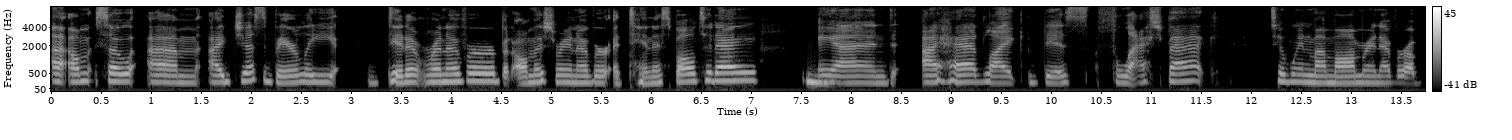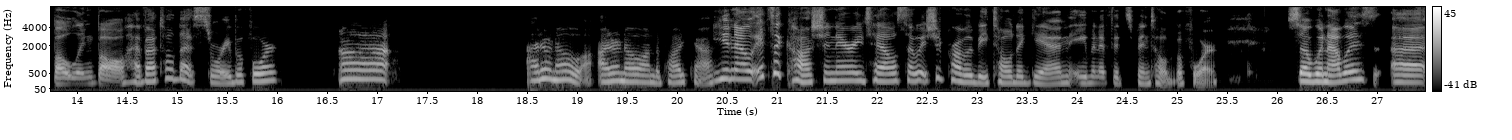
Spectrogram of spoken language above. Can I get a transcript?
uh, um so um I just barely didn't run over but almost ran over a tennis ball today Mhm. and I had like this flashback to when my mom ran over a bowling ball. Have I told that story before? Uh, I don't know. I don't know on the podcast. You know, it's a cautionary tale, so it should probably be told again, even if it's been told before. So, when I was uh,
